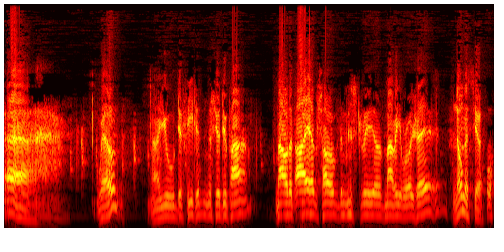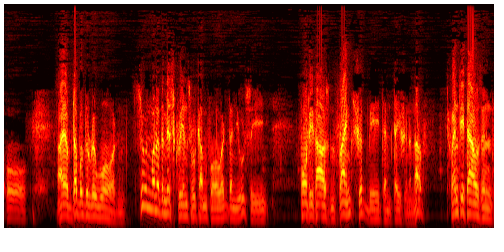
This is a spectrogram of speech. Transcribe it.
Ah. Well, are you defeated, Monsieur Dupin? Now that I have solved the mystery of Marie Roget? No, monsieur. Oh, I have doubled the reward. Soon one of the miscreants will come forward, then you'll see. Forty thousand francs should be temptation enough. Twenty thousand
